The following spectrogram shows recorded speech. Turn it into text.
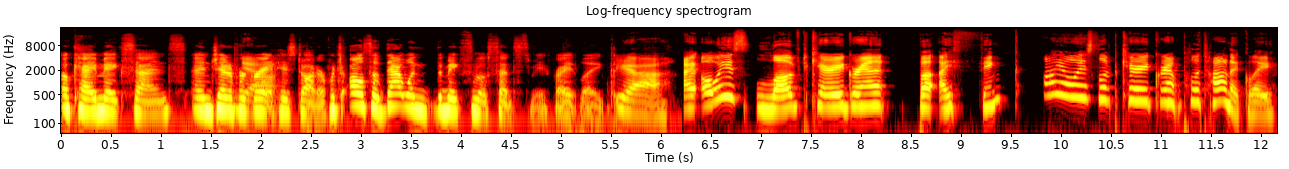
Okay, makes sense. And Jennifer yeah. Grant, his daughter, which also that one that makes the most sense to me, right? Like Yeah. I always loved Cary Grant, but I think I always loved Cary Grant platonically.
